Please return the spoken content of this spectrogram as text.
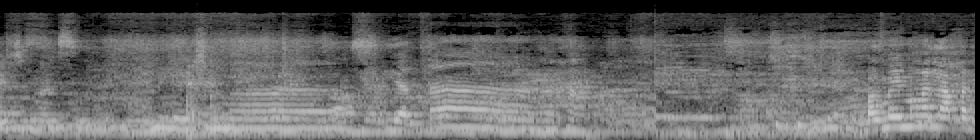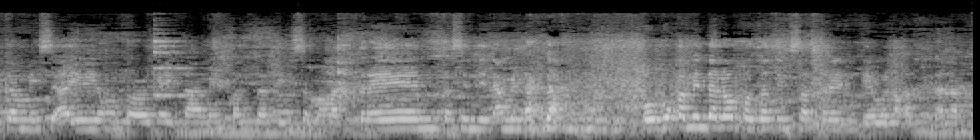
いします。お願いします。Yata. Pag may mga lakad kami, si Ayo yung tour guide namin pagdating sa mga tren. Kasi hindi namin alam. Bobo kami dalawa pagdating sa tren. Kaya wala kaming alam.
